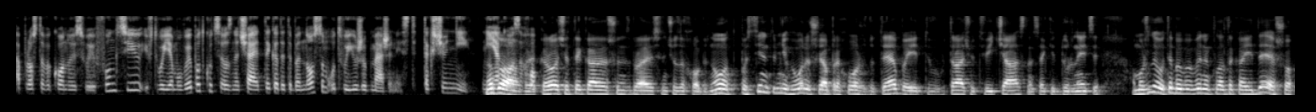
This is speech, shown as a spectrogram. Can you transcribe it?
а просто виконую свою функцію, і в твоєму випадку це означає тикати тебе носом у твою ж обмеженість. Так що ні, Ну ніякого добре, захоплення. коротше, ти кажеш, що не збираєшся нічого захопити. Ну от постійно ти мені говориш, що я приходжу до тебе і втрачу твій час на всякі дурниці. А можливо, у тебе би виникла така ідея, що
